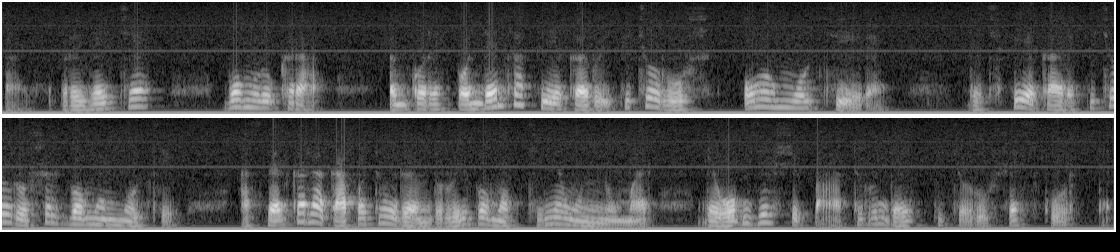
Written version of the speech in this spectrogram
14, vom lucra în corespondența fiecărui picioruș o înmulțire. Deci fiecare picioruș îl vom înmulți astfel că la capătul rândului vom obține un număr de 84 de piciorușe scurte.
